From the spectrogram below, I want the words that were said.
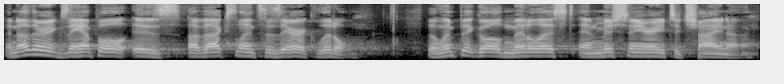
Another example is of excellence is Eric Liddell, the Olympic gold medalist and missionary to China.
